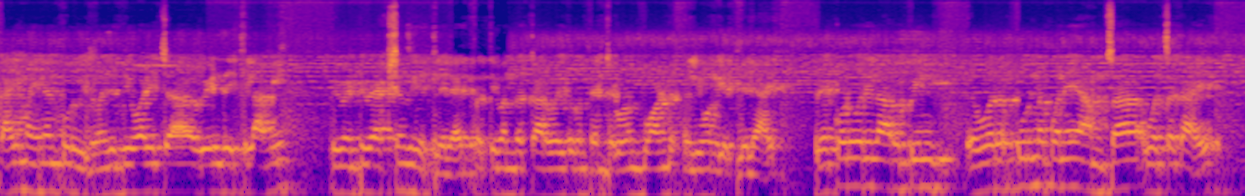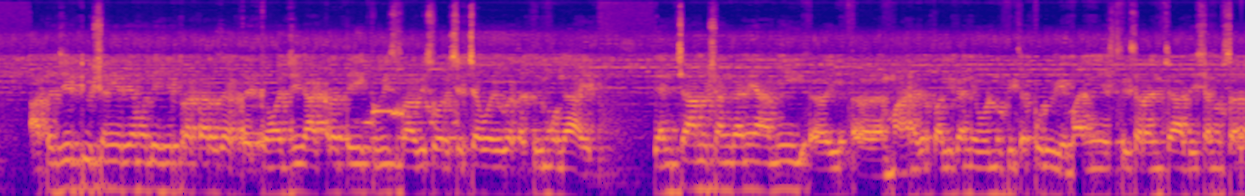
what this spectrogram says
काही महिन्यांपूर्वी म्हणजे दिवाळीच्या वेळी देखील आम्ही प्रिव्हेंटिव्ह ऍक्शन घेतलेले आहेत. प्रतिबंधक कारवाई करून त्यांच्याकडून बॉन्ड लिहून घेतलेले आहेत. रेकॉर्डवरील आरोपींवर पूर्णपणे आमचा वचक आहे. आता जे ट्युशन एरियामध्ये हे प्रकार घडत आहेत किंवा जी अठरा ते एकवीस बावीस वर्षाच्या वयोगटातील मुलं आहेत त्यांच्या अनुषंगाने आम्ही महानगरपालिका निवडणुकीच्या पूर्वी माननीय एस पी सरांच्या आदेशानुसार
